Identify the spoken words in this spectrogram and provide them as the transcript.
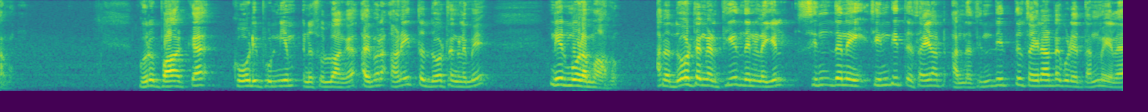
ஆகும் குரு பார்க்க கோடி புண்ணியம் என்று சொல்லுவாங்க. அது மாதிரி அனைத்து தோஷங்களுமே நிர்மூலமாகும். அந்த தோஷங்கள் தீர்ந்த நிலையில் சிந்தனை சிந்தித்து செயலாட்ட அந்த சிந்தித்து செயலாட்டக்கூடிய தன்மையில்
